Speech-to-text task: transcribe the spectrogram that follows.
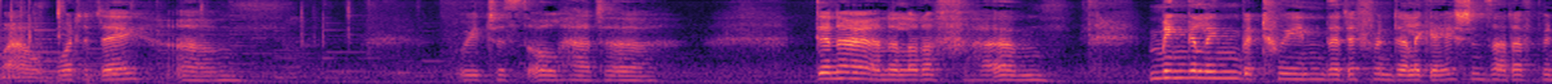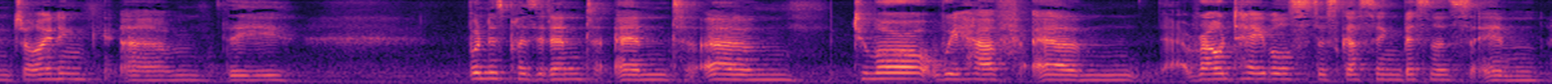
Wow, what a day. Um, we just all had a dinner and a lot of um, mingling between the different delegations that have been joining um, the Bundespräsident and um, tomorrow we have um, roundtables discussing business in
